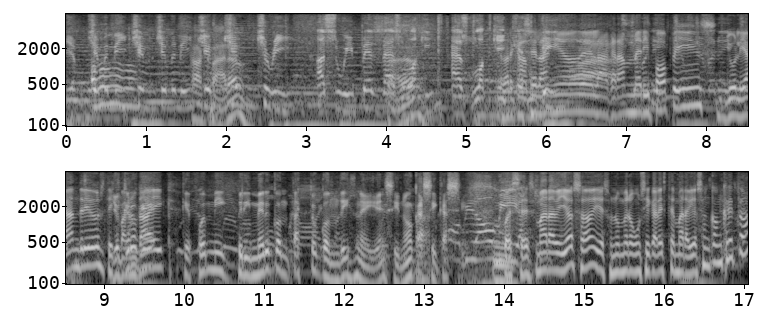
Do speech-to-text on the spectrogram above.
Jim, Jiminy, Jim, Jiminy, Ah, Jim, claro. Jim, Cheree. A sweep is as Claro. lucky as lucky Porque es el año de la gran Mary Poppins, Julie Andrews, Dick Yo Van creo que, Dyke. que fue mi primer contacto con Disney, ¿eh? si no casi casi. Pues es maravilloso y es un número musical este maravilloso en concreto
